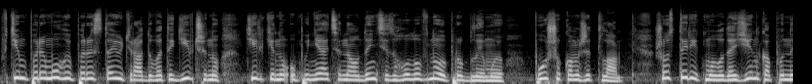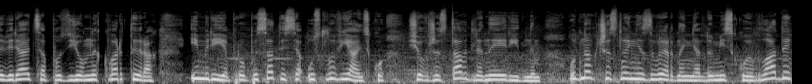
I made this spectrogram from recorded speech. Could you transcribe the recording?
Втім, перемоги перестають радувати дівчину, тільки но опиняється наодинці з головною проблемою пошуком житла. Шостий рік молода жінка поневіряється по зйомних квартирах і мріє прописатися у Слов'янську, що вже став для неї рідним. Однак численні звернення до міської влади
